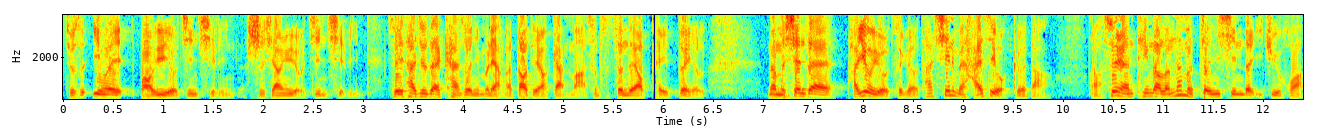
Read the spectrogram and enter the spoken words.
就是因为宝玉有金麒麟，史湘玉有金麒麟，所以他就在看说你们两个到底要干嘛，是不是真的要配对了？那么现在他又有这个，他心里面还是有疙瘩啊。虽然听到了那么真心的一句话，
